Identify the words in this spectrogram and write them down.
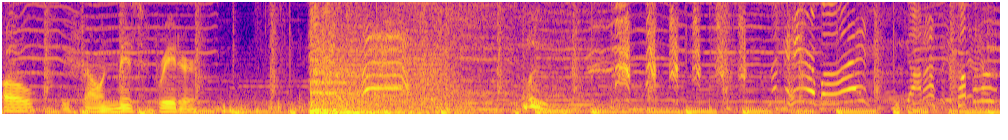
Uh-oh, we found Miss Fritter. Look here, boys. We got us a couple of.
